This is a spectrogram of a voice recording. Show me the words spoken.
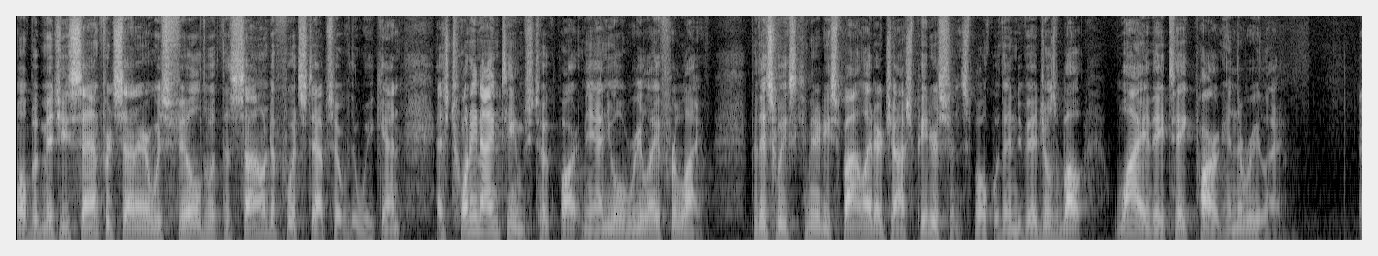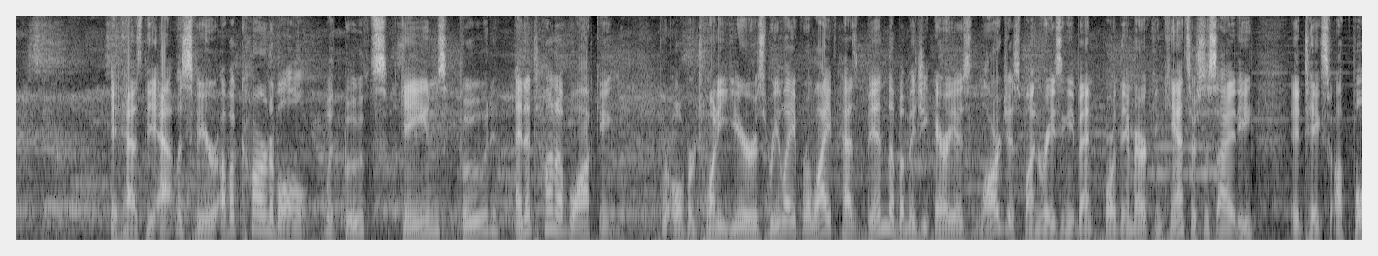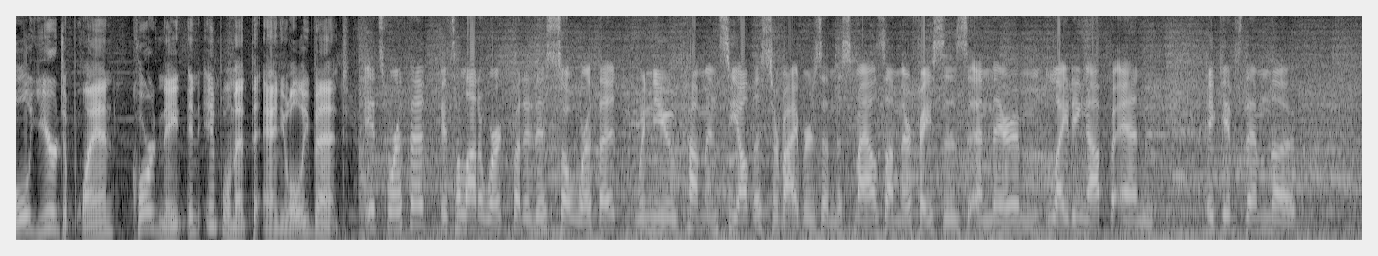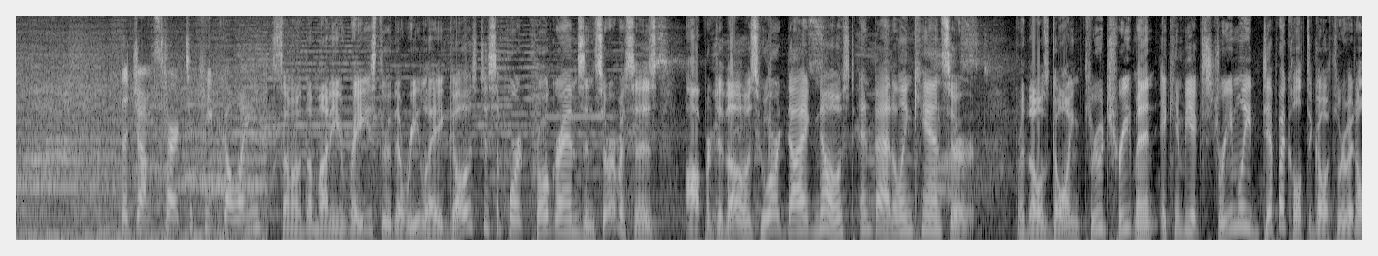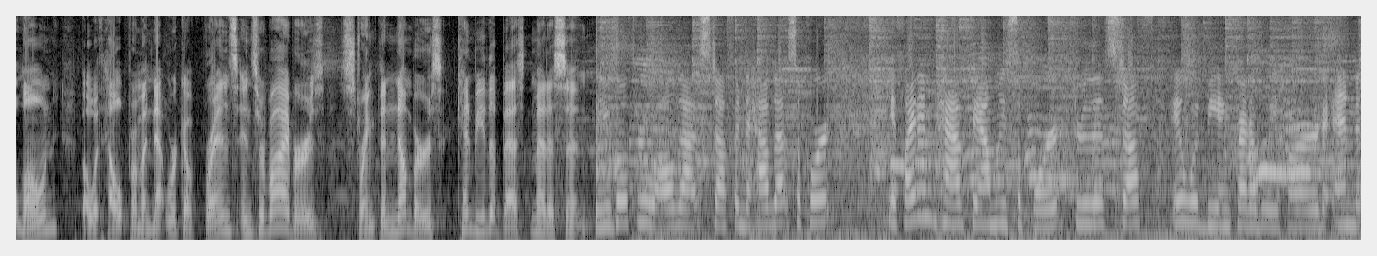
Well, Bemidji Sanford Center was filled with the sound of footsteps over the weekend as 29 teams took part in the annual Relay for Life. For this week's Community Spotlight, our Josh Peterson spoke with individuals about why they take part in the relay. It has the atmosphere of a carnival with booths, games, food, and a ton of walking. For over 20 years, Relay for Life has been the Bemidji area's largest fundraising event for the American Cancer Society. It takes a full year to plan, coordinate, and implement the annual event. It's worth it. It's a lot of work, but it is so worth it when you come and see all the survivors and the smiles on their faces and they're lighting up and it gives them the the jump start to keep going. Some of the money raised through the relay goes to support programs and services offered to those who are diagnosed and battling cancer. For those going through treatment, it can be extremely difficult to go through it alone, but with help from a network of friends and survivors, strength in numbers can be the best medicine. You go through all that stuff and to have that support, if I didn't have family support through this stuff, it would be incredibly hard. And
